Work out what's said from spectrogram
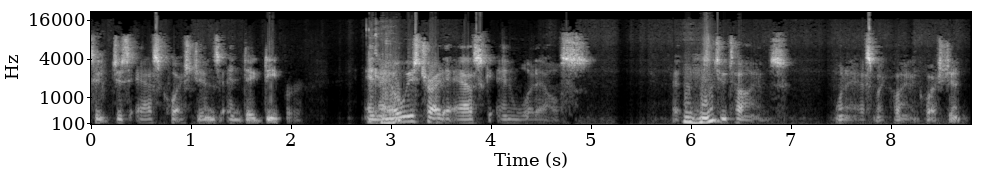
to just ask questions and dig deeper. And okay. I always try to ask, and what else? At mm-hmm. least two times when I ask my client a question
